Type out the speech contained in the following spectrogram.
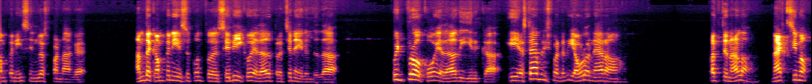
கம்பெனிஸ் இன்வெஸ்ட் பண்ணாங்க? அந்த கம்பெனிஸுக்கும் செபிக்கும் ஏதாவது பிரச்சனை இருந்ததா? குவிட்ப்ரோக்கோ ஏதாவது இருக்கா? இது எஸ்டாப்ளிஷ் பண்றதுக்கு எவ்வளவு நேரம் ஆகும்? பத்து நாள் ஆகும் மேக்சிமம்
